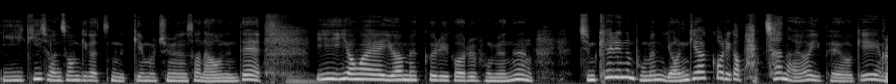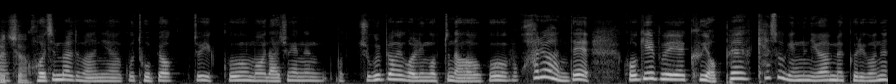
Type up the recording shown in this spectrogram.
이기 전성기 같은 느낌을 주면서 나오는데 음. 이 영화의 이완 맥그리거를 보면은 짐 캐리는 보면 연기할 거리가 많잖아요. 이 배역이 그렇죠. 막 거짓말도 많이 하고 도벽도 있고 뭐 나중에는 막 죽을 병에 걸린 것도 나오고 화려한데 거기에 비해 그 옆에 계속 있는 이완 맥그리거는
